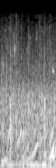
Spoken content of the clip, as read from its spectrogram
Thank you.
